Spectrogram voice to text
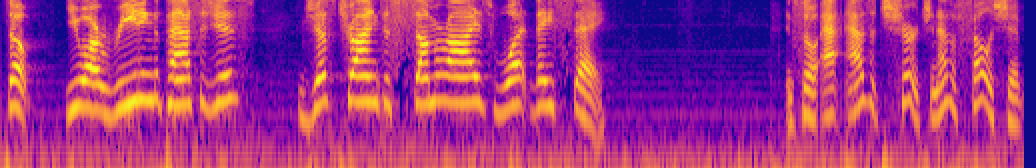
So, you are reading the passages, just trying to summarize what they say. And so, a- as a church and as a fellowship,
